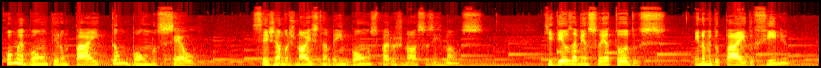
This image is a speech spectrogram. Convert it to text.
Como é bom ter um Pai tão bom no céu. Sejamos nós também bons para os nossos irmãos. Que Deus abençoe a todos. Em nome do Pai, do Filho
